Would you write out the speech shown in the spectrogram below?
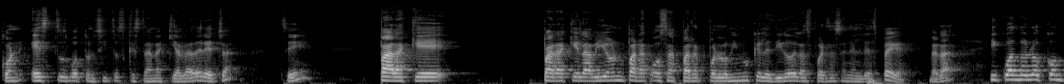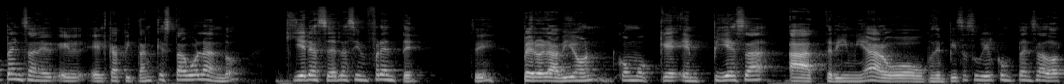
con estos botoncitos que están aquí a la derecha, ¿sí? Para que, para que el avión, para, o sea, para, por lo mismo que les digo de las fuerzas en el despegue, ¿verdad? Y cuando lo compensan, el, el- capitán que está volando quiere hacerle hacia enfrente, ¿sí? Pero el avión como que empieza a trimear o pues empieza a subir el compensador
